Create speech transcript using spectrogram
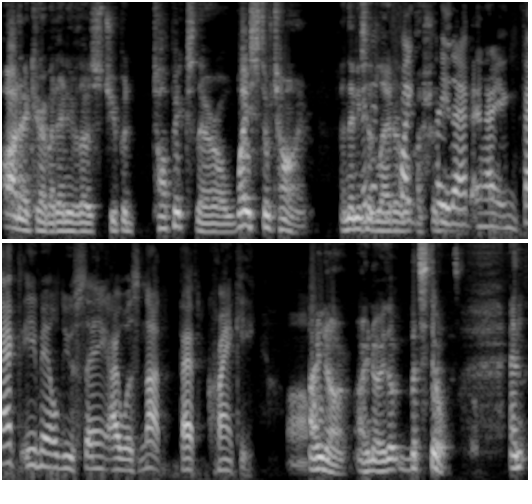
I don't care about any of those stupid topics. They're a waste of time. And then he I said later, I should say that, and I in fact emailed you saying I was not that cranky. Um, I know, I know, that- but still. And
